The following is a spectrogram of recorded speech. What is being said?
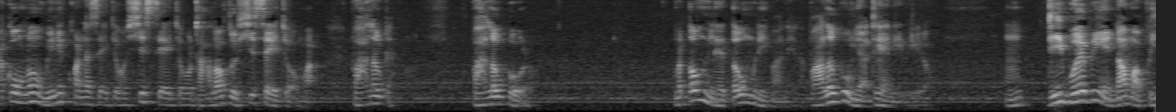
အကုန်လုံးမိနစ်80ကျော်80ကျော်ဒါတော့ဆို80ကျော်မှဘာလုပ်တာဘာလုပ်ဖို့တော့မတုံးရင်လည်းတုံးမနေပါနဲ့လားဘာလုပ်ဖို့များထည့်နေသေးတော့ဟမ် ဒီပွဲပြီးရင်နောက်မှာဘီ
